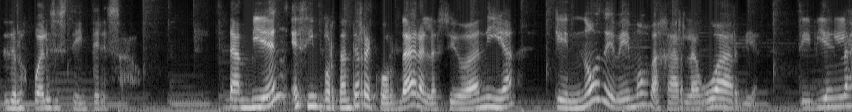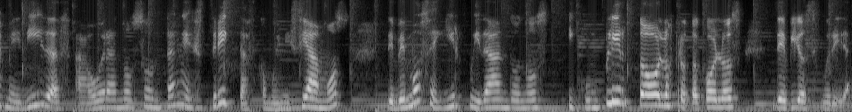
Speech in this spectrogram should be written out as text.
de los cuales esté interesado. También es importante recordar a la ciudadanía que no debemos bajar la guardia. Si bien las medidas ahora no son tan estrictas como iniciamos, debemos seguir cuidándonos y cumplir todos los protocolos de bioseguridad.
